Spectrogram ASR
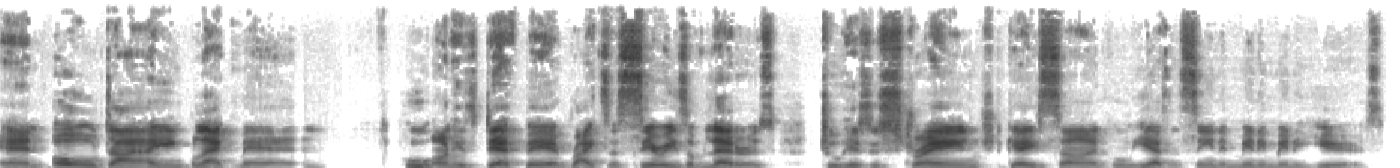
an old dying black man who, on his deathbed, writes a series of letters to his estranged gay son, whom he hasn't seen in many, many years.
